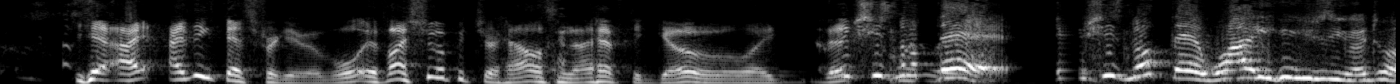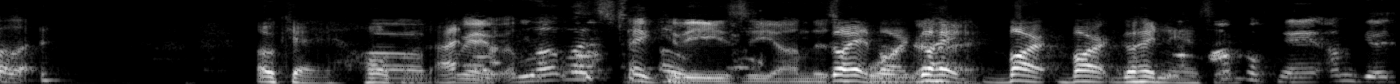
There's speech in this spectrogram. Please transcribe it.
Yeah, I, I think that's forgivable. If I show up at your house and I have to go, like If she's not there, if she's not there, why are you using her toilet? okay. Hold Uh, on. I- wait, let, us take Oh. it easy on this. go ahead, poor Bart. Go ahead, Bart. Bart, go ahead and answer. I'm okay. I'm good.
